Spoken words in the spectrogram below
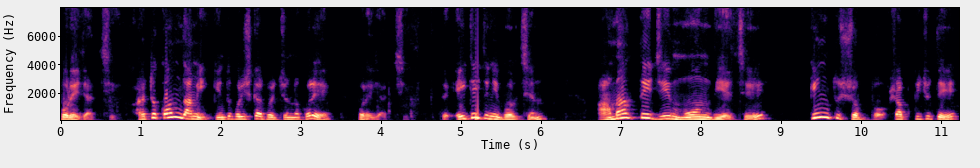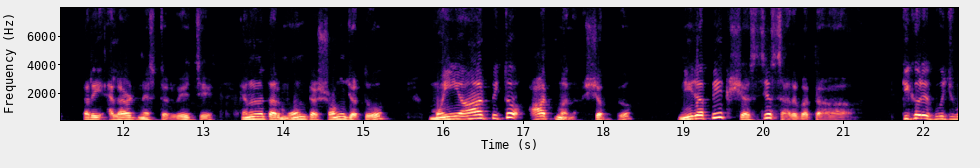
পড়ে যাচ্ছি। হয়তো কম দামি, কিন্তু পরিষ্কার পরিচ্ছন্ন করে পড়ে যাচ্ছি। তো এইটাই তিনি বলছেন, আমাকে যে মন দিয়েছে, কিন্তু সভ্য সব কিছুতে তার এই অ্যালার্টনেসটা রয়েছে, কেননা তার মনটা সংযত ময়্যার্পিত আত্মনা সভ্য, নিরপেক্ষস্য সর্বতা। কি করে বুঝব?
